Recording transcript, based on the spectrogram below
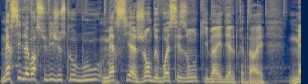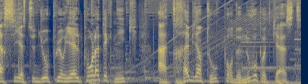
Merci de l'avoir suivi jusqu'au bout. Merci à Jean de Boissaison qui m'a aidé à le préparer. Merci à Studio Pluriel pour la technique. À très bientôt pour de nouveaux podcasts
